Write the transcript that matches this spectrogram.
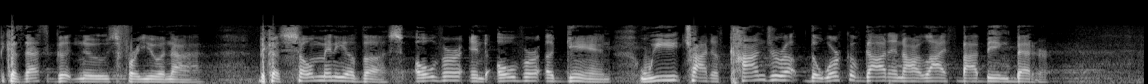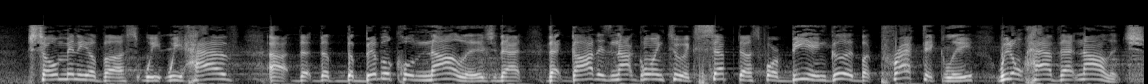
because that's good news for you and I. Because so many of us, over and over again, we try to conjure up the work of God in our life by being better so many of us, we, we have uh, the, the, the biblical knowledge that, that God is not going to accept us for being good, but practically we don't have that knowledge.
